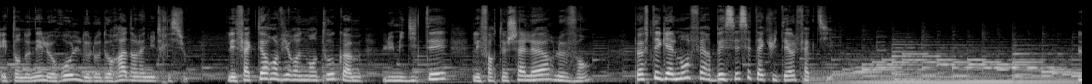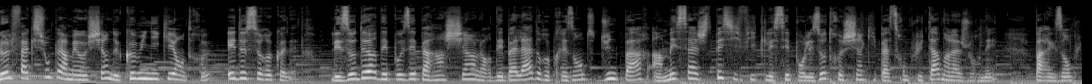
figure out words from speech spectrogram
étant donné le rôle de l'odorat dans la nutrition. Les facteurs environnementaux comme l'humidité, les fortes chaleurs, le vent, peuvent également faire baisser cette acuité olfactive. L'olfaction permet aux chiens de communiquer entre eux et de se reconnaître. Les odeurs déposées par un chien lors des balades représentent d'une part un message spécifique laissé pour les autres chiens qui passeront plus tard dans la journée, par exemple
